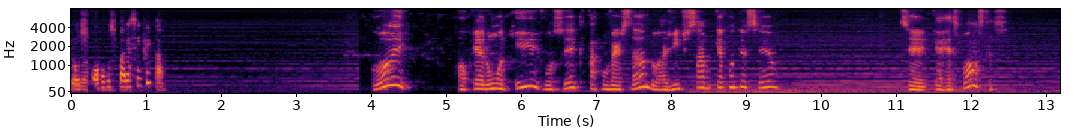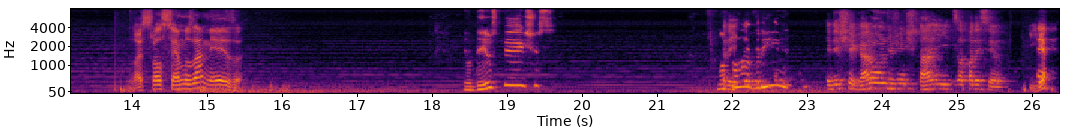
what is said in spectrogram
Os corvos parecem ficar. Oi, qualquer um aqui, você que está conversando, a gente sabe o que aconteceu. Você quer respostas? Nós trouxemos a mesa. Eu dei os peixes. Uma Peraí, palavrinha. Eles chegaram onde a gente tá e desapareceram. Yep.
